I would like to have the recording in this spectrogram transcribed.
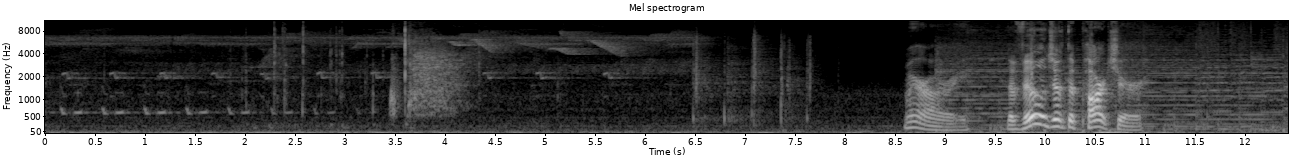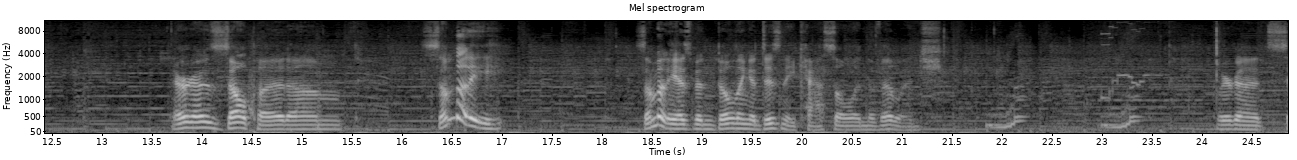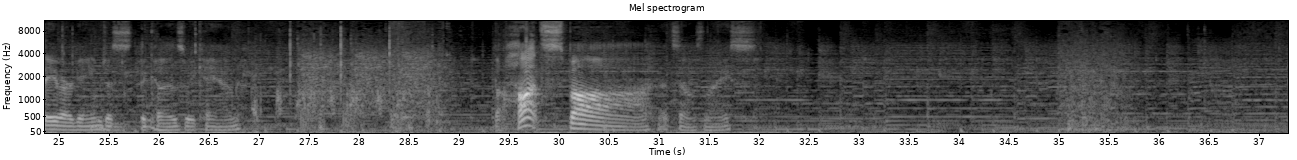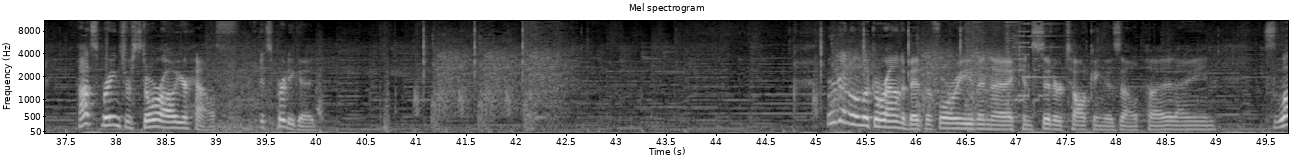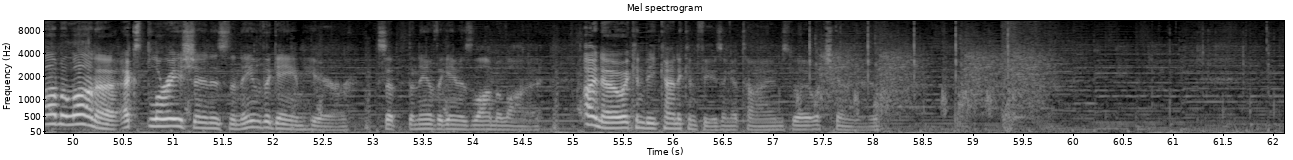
Where are we? The Village of Departure. There goes Xelpud. Um, somebody, somebody has been building a Disney castle in the village. We're gonna save our game just because we can. The hot spa. That sounds nice. Hot springs restore all your health. It's pretty good. We're gonna look around a bit before we even uh, consider talking to Xelpud. I mean, it's La Mulana. Exploration is the name of the game here. Except the name of the game is La Mulana. I know, it can be kind of confusing at times, but what you gonna do?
